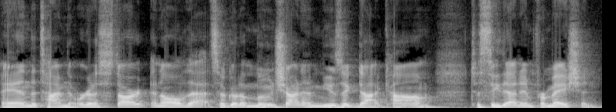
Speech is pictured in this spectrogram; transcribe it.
and the time that we're going to start and all of that. So go to moonshineandmusic.com to see that information.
